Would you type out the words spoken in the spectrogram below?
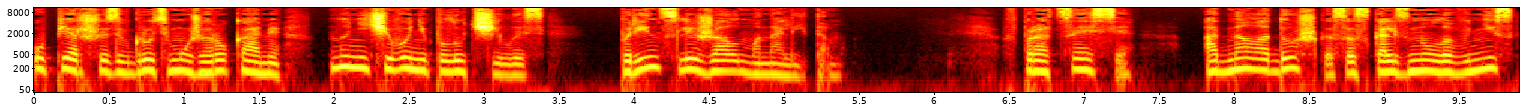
упершись в грудь мужа руками, но ничего не получилось. Принц лежал монолитом. В процессе одна ладошка соскользнула вниз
